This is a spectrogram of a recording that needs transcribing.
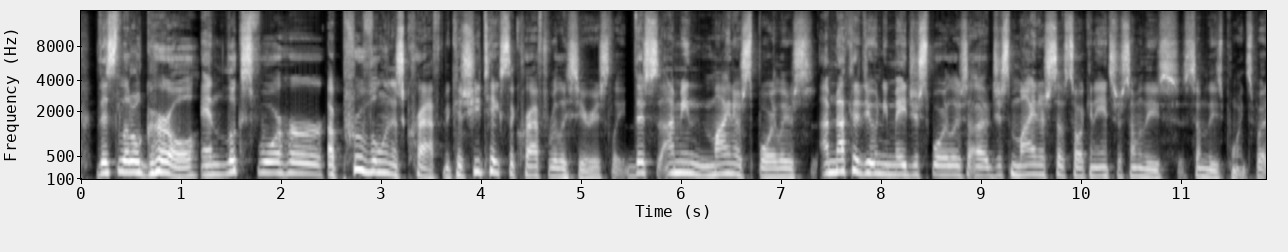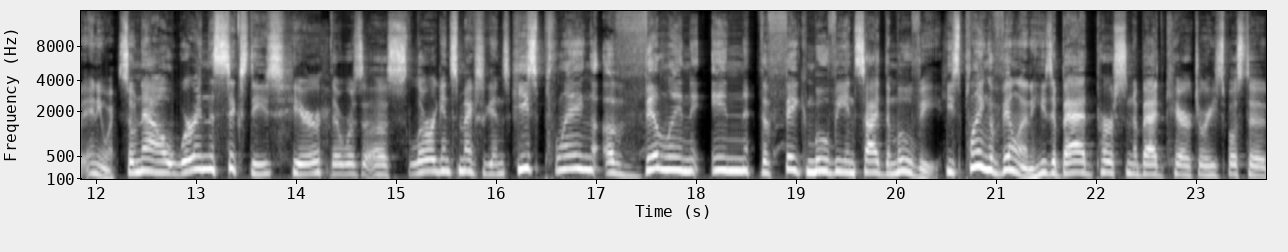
this little girl and looks for her approval in his craft because she takes the craft really seriously. This, I mean, minor spoilers. I'm not going to do any major spoilers, uh, just minor stuff so I can answer some of these some of these points. But anyway, so now we're in the 60s here there was a slur against Mexicans. He's playing a villain in the fake movie inside the movie. He's playing a villain. He's a bad person, a bad character. He's supposed to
